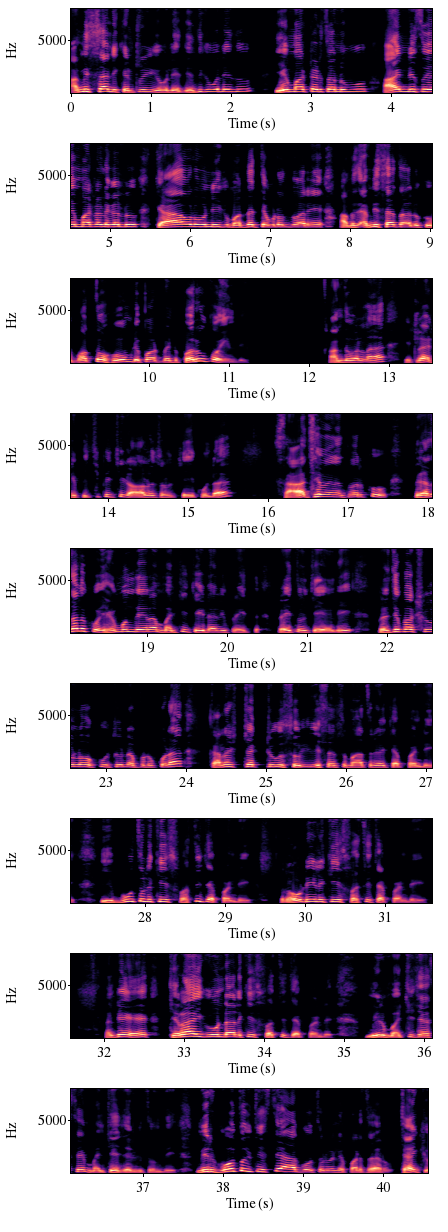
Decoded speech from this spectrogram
అమిత్ షా నీకు ఇంటర్వ్యూ ఇవ్వలేదు. ఎందుకు ఇవ్వలేదు? ఏం మాట్లాడతావు నువ్వు? ఆయన నీతో ఏం మాట్లాడగలరు కేవలం నీకు మద్దతు ఇవ్వడం ద్వారా అమిత్ షా తాలూకు మొత్తం హోమ్ డిపార్ట్మెంట్ పరుగు పోయింది అందువల్ల ఇట్లాంటి పిచ్చి పిచ్చి ఆలోచనలు చేయకుండా సాధ్యమైనంత వరకు ప్రజలకు ఏముందైనా మంచి చేయడానికి ప్రయత్న ప్రయత్నం చేయండి. ప్రతిపక్షంలో కూర్చున్నప్పుడు కూడా కన్స్ట్రక్టివ్ సొల్యూషన్స్ మాత్రమే చెప్పండి. ఈ బూతులకి స్వస్తి చెప్పండి. రౌడీలకి స్వస్తి చెప్పండి. అంటే కిరాయి గూండాలకి స్వస్తి చెప్పండి. మీరు మంచి చేస్తే మంచే జరుగుతుంది. మీరు గోతులు తీస్తే ఆ గోతులోనే పడతారు. Thank you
